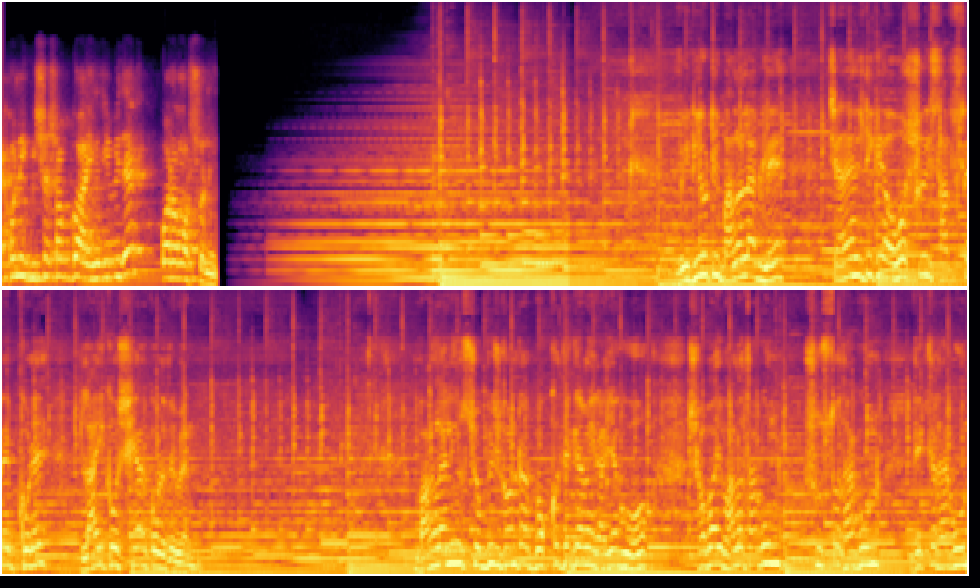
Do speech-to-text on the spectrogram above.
এখনই বিশেষজ্ঞ আইনজীবীদের পরামর্শ নিন। ভিডিওটি ভালো লাগলে চ্যানেলটিকে অবশ্যই সাবস্ক্রাইব করে লাইক ও শেয়ার করে দেবেন। বাংলা নিউজ চব্বিশ ঘণ্টার পক্ষ থেকে আমি রাজা গুহ। সবাই ভালো থাকুন, সুস্থ থাকুন, দেখতে থাকুন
